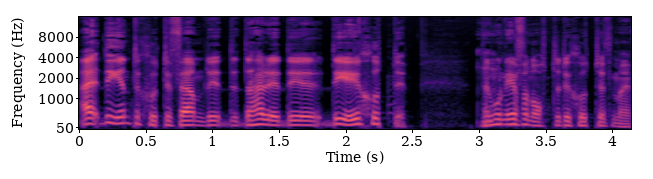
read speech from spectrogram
Nej, det är inte 75, det, det, det här är, det, det är 70. Den Mm. går ner från 80 till 70 för mig.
